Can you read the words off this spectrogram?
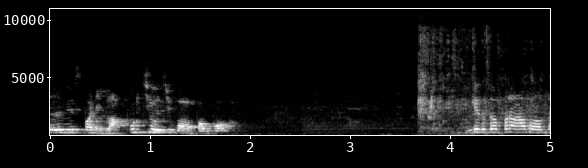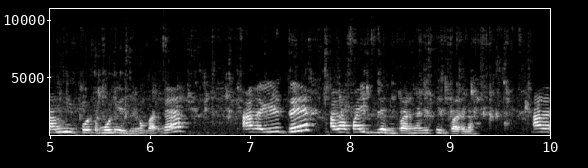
எதுவும் யூஸ் பண்ணிக்கலாம். பிடிச்சி வச்சுக்குவோம் அப்பப்போ. இதுக்கப்புறம் அதை தண்ணி போட்டு மூடி வச்சுருக்கோம் பாருங்கள் அதை இழுத்து அதை பைப் தூக்கி பாருங்கள் நிறுத்தி பாருங்கள் அதை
